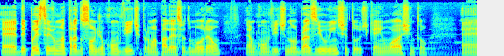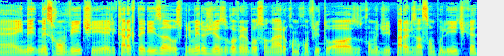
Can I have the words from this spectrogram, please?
É, depois teve uma tradução de um convite para uma palestra do Mourão, é um convite no Brasil Institute, que é em Washington. É, e nesse convite, ele caracteriza os primeiros dias do governo Bolsonaro como conflituosos, como de paralisação política,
